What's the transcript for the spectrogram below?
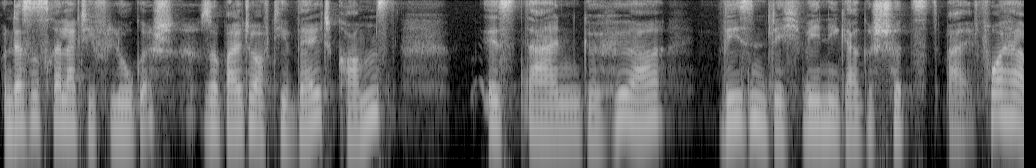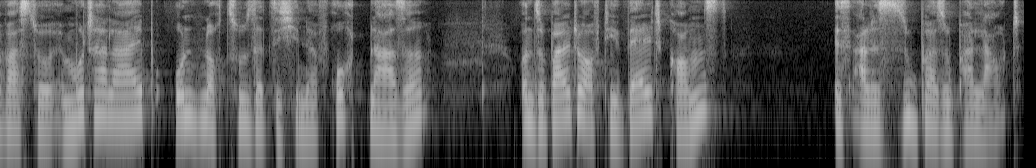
Und das ist relativ logisch. Sobald du auf die Welt kommst, ist dein Gehör wesentlich weniger geschützt, weil vorher warst du im Mutterleib und noch zusätzlich in der Fruchtblase. Und sobald du auf die Welt kommst, ist alles super, super laut.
